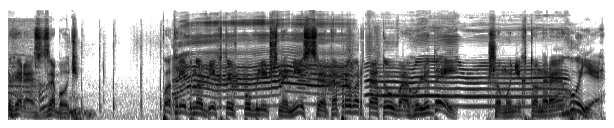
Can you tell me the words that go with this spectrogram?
Гаразд, забудь. Потрібно бігти в публічне місце та привертати увагу людей. Чому ніхто не реагує?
